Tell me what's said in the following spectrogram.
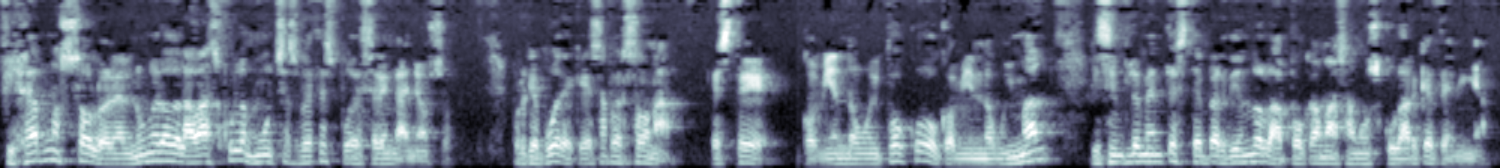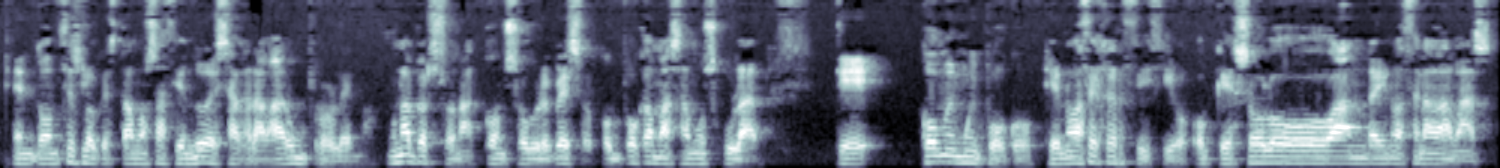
Fijarnos solo en el número de la báscula muchas veces puede ser engañoso, porque puede que esa persona esté comiendo muy poco o comiendo muy mal y simplemente esté perdiendo la poca masa muscular que tenía. Entonces lo que estamos haciendo es agravar un problema. Una persona con sobrepeso, con poca masa muscular, que come muy poco, que no hace ejercicio o que solo anda y no hace nada más,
